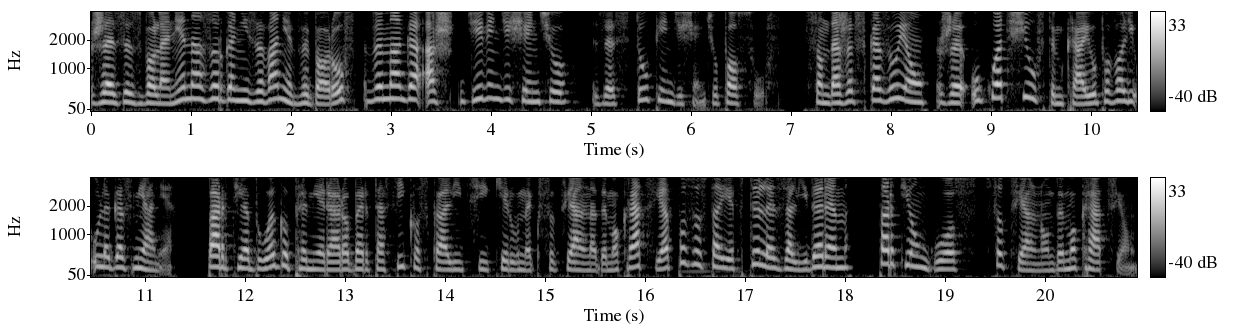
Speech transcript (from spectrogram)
że zezwolenie na zorganizowanie wyborów wymaga aż 90 ze 150 posłów. Sondaże wskazują, że układ sił w tym kraju powoli ulega zmianie. Partia byłego premiera Roberta Fico z koalicji Kierunek Socjalna Demokracja pozostaje w tyle za liderem partią Głos Socjalną Demokracją.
